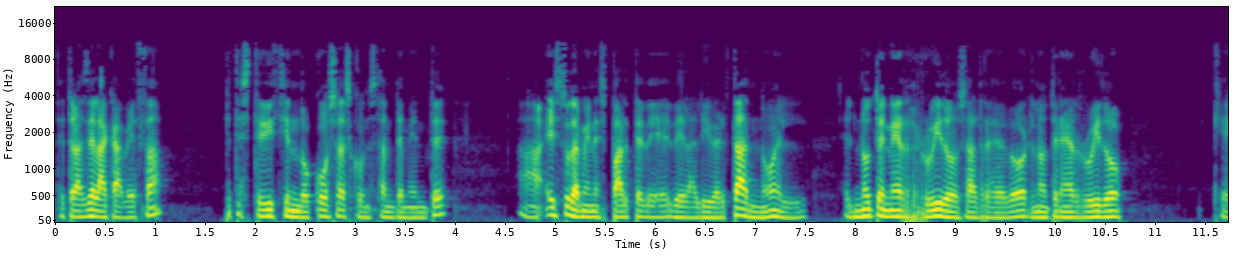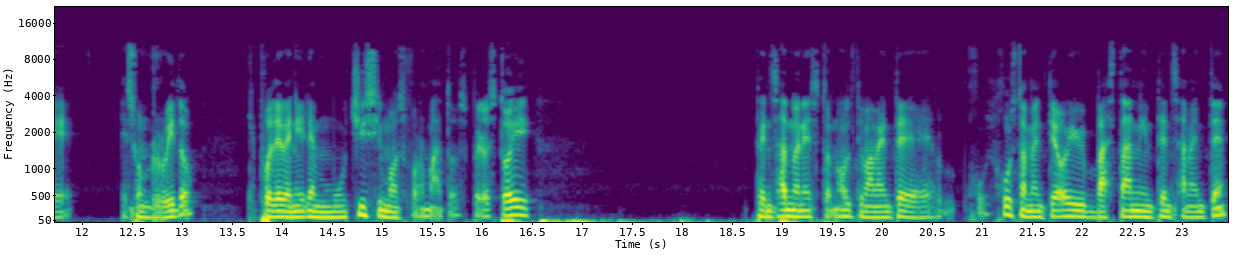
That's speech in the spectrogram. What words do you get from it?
detrás de la cabeza que te esté diciendo cosas constantemente. Ah, esto también es parte de, de la libertad, ¿no? El, el no tener ruidos alrededor, el no tener ruido que es un ruido que puede venir en muchísimos formatos. Pero estoy pensando en esto, ¿no? Últimamente, justamente hoy bastante intensamente.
